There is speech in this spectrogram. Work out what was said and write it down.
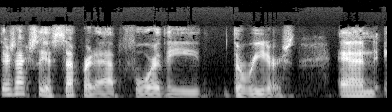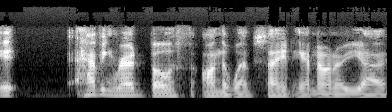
there's actually a separate app for the the readers, and it having read both on the website and on a uh,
